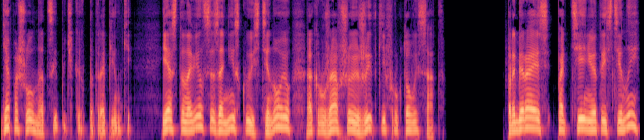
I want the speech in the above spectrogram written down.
Я пошел на цыпочках по тропинке и остановился за низкую стеною, окружавшую жидкий фруктовый сад. Пробираясь под тенью этой стены,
